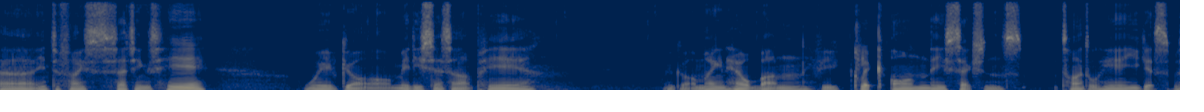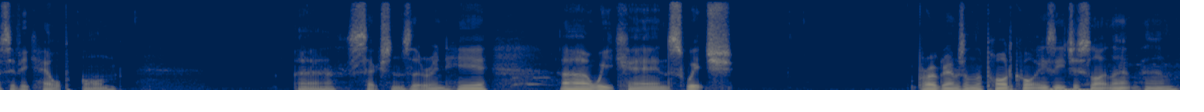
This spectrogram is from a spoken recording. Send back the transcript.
uh, interface settings here. We've got MIDI set up here. We've got a main help button. If you click on the sections title here, you get specific help on uh, sections that are in here. Uh, we can switch programs on the pod quite easy, just like that. Um,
